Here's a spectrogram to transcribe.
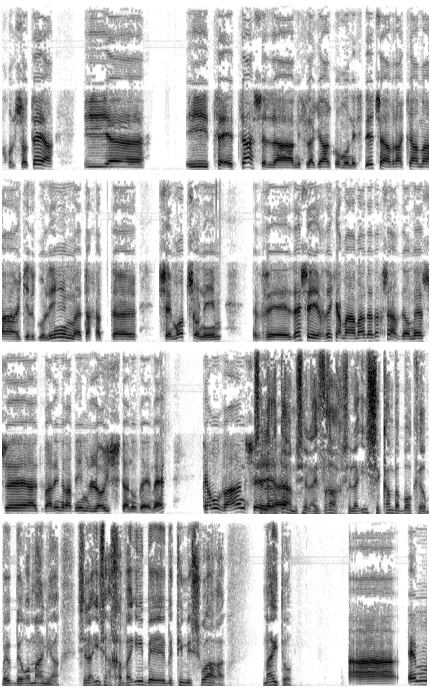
חולשותיה, היא, uh, היא צאצא של המפלגה הקומוניסטית שעברה כמה גלגולים uh, תחת שמות שונים, וזה שהיא החזיקה מעמד עד עכשיו, זה אומר שדברים רבים לא השתנו באמת. כמובן ש... של האדם, של האזרח, של האיש שקם בבוקר ברומניה, של האיש החוואי ב- בטימישוארה. מה איתו? אה, הם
